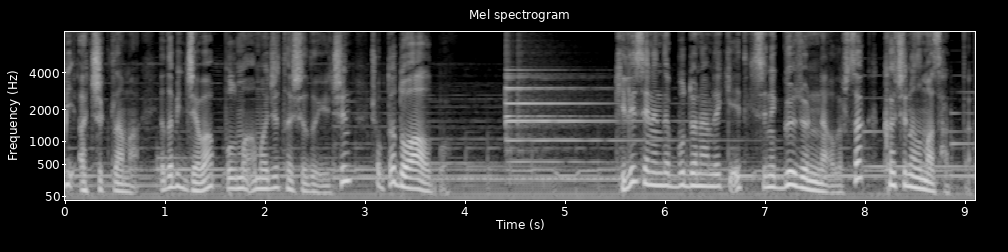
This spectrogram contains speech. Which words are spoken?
Bir açıklama ya da bir cevap bulma amacı taşıdığı için çok da doğal bu. Kilisenin de bu dönemdeki etkisini göz önüne alırsak kaçınılmaz hatta.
